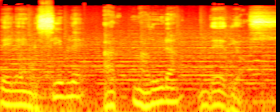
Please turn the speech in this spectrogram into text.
de la invisible armadura de Dios.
